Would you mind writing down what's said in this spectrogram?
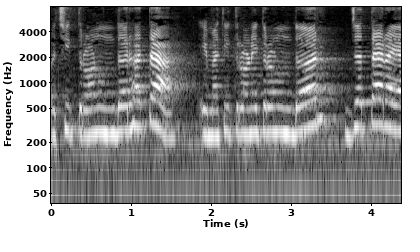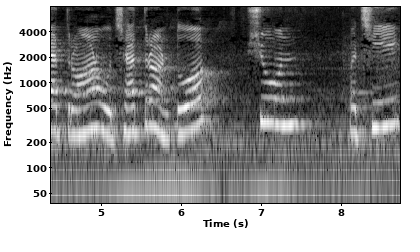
પછી ત્રણ ઉંદર હતા. એમાંથી ત્રણે ત્રણ ઉંદર જતા રહ્યા. ત્રણ ઓછા ત્રણ તો શૂન. પછી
